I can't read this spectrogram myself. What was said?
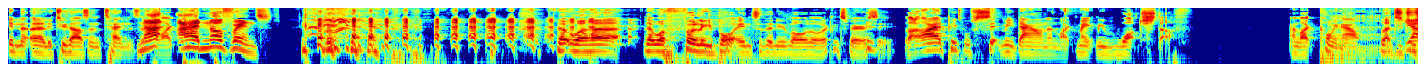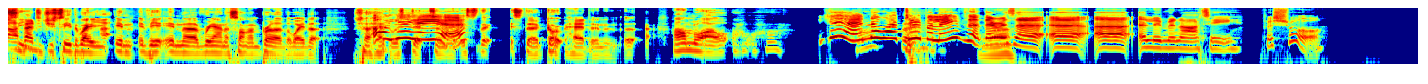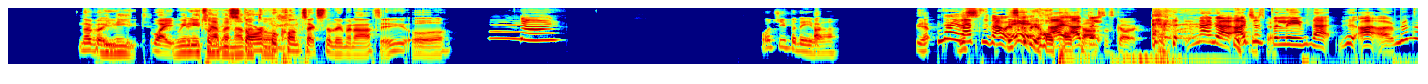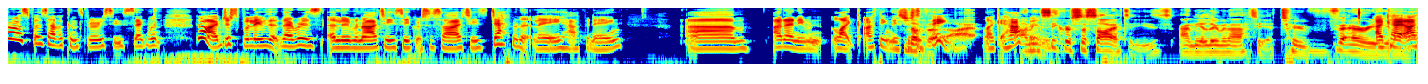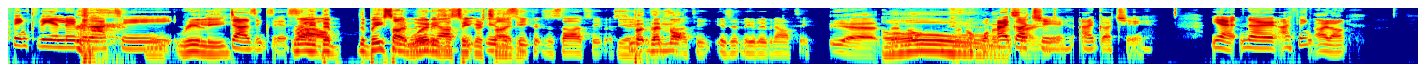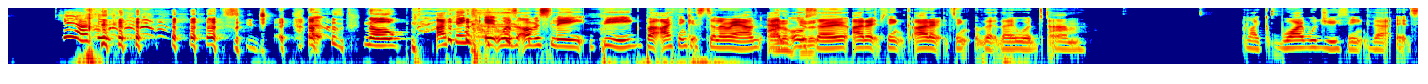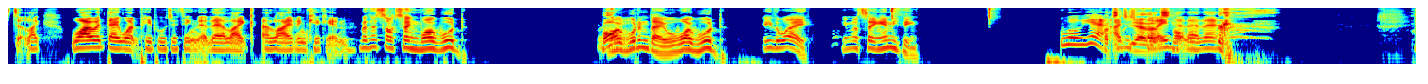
in the early 2010s that Not, like I had no friends. That were that were fully bought into the New World Order conspiracy? Like I had people sit me down and like make me watch stuff. And like point out, like, did you Yeah, I've see? had- did you see the way in in the in the Rihanna song "Umbrella" the way that her head Oh, was yeah, dipped yeah, and yeah. it's the it's the goat head and uh, I'm like, oh, huh. Yeah, no, I do believe that there Wow. is a, a, a Illuminati for sure. no, but We you, need- wait, we are you need to have talking another historical talk. context Illuminati or No, What do you believe, Uh, Emma? yeah? No, this, that's about this it. could be a whole I- I podcast. bel- Let's go. no, no. I just Okay. believe that. I, I remember I was supposed to have a conspiracy segment. No, I just believe that there is Illuminati, secret societies, definitely happening. Um, I don't even like. I think this is No, just a thing. I- like it happens. I mean, secret societies and the Illuminati are two very. okay, like- I think the Illuminati Really, does exist. really, Well, the the B side word is a Illuminati secret is society. a secret society, but Yeah. secret But they're not- society isn't the Illuminati. yeah, they're, Oh. not, they're not one I the got same. you. I got you. Yeah, no, I think. I don't. Yeah, I think. CJ, uh, no. I think it was obviously big, but I think it's still around. I And don't get it. also, I don't think I don't think that they would um like why would you think that it's still like why would they want people to think that they're like alive and kicking? But that's like saying why would? Why wouldn't they? Or why would? Either way, you're not saying anything. Well, yeah, That's- I just yeah, believe that not- they're there.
